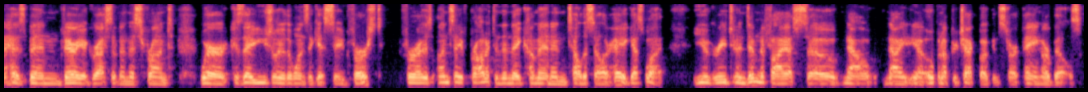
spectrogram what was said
has been very aggressive in this front where because they usually are the ones that get sued first for an unsafe product and then they come in and tell the seller hey guess what you agreed to indemnify us so now now you know open up your checkbook and start paying our bills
